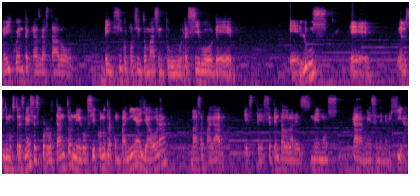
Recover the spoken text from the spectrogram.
me di cuenta que has gastado 25% más en tu recibo de eh, luz, eh, en los últimos tres meses, por lo tanto negocié con otra compañía y ahora vas a pagar este, 70 dólares menos cada mes en energía,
